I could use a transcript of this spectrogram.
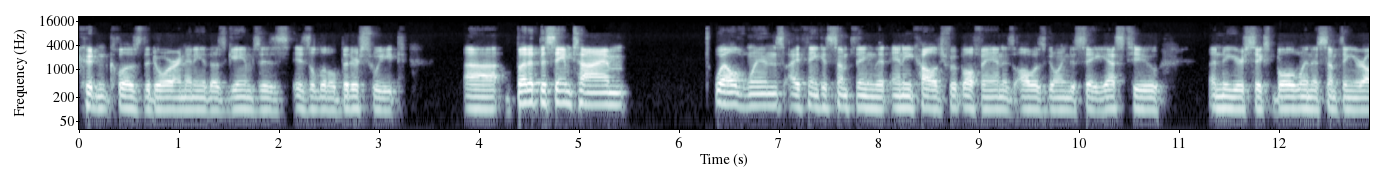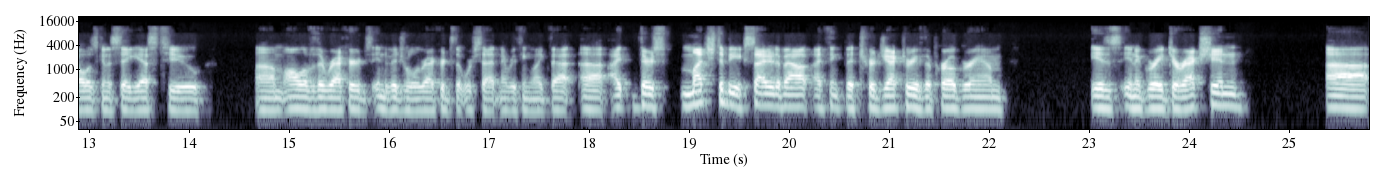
couldn't close the door in any of those games is is a little bittersweet. Uh, but at the same time, 12 wins, I think, is something that any college football fan is always going to say yes to. A New Year's Six bowl win is something you're always going to say yes to. Um, all of the records, individual records that were set, and everything like that. Uh, I, there's much to be excited about. I think the trajectory of the program is in a great direction, uh,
